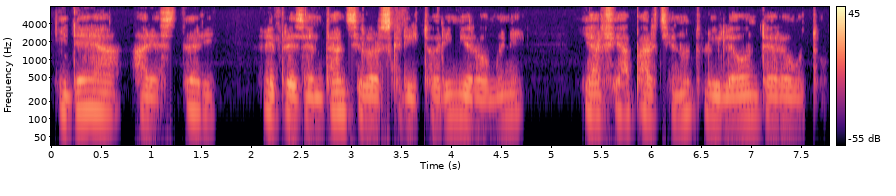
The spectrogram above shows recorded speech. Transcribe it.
ideea arestării reprezentanților scritorimii române i-ar fi aparținut lui Leon Terăutu,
